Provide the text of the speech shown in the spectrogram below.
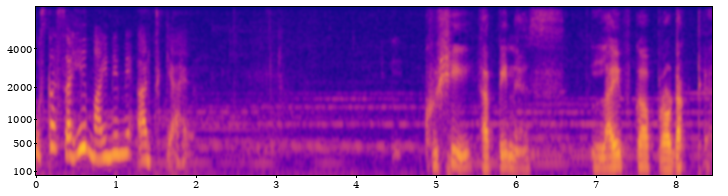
उसका सही मायने में अर्थ क्या है? खुशी हैप्पीनेस लाइफ का प्रोडक्ट है।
